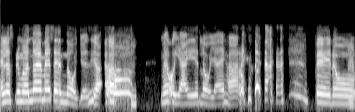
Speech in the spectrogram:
En los primeros nueve meses no, yo decía, ah, me voy a ir, lo voy a dejar. Pero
